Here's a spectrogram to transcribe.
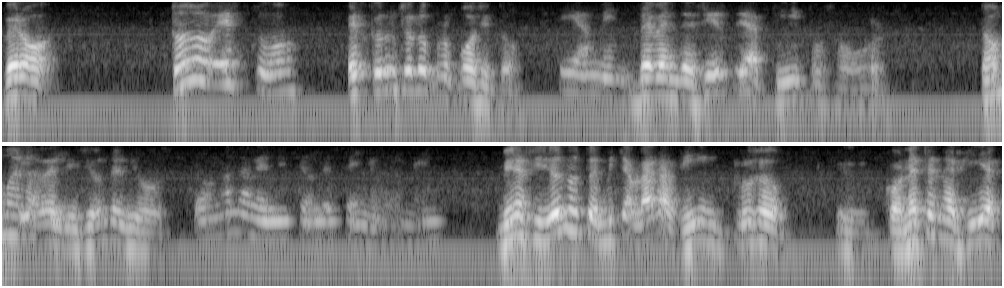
Pero todo esto es con un solo propósito. Sí, amén. De bendecirte a ti, por favor. Toma la bendición de Dios. Toma la bendición del Señor, amén. Mira, si Dios nos permite hablar así, incluso eh, con esta energía,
